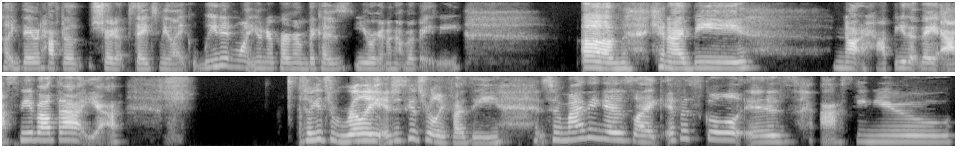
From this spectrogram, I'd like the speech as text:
Like they would have to straight up say to me like we didn't want you in your program because you were going to have a baby. Um can I be not happy that they asked me about that? Yeah. So it gets really it just gets really fuzzy. So my thing is like if a school is asking you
